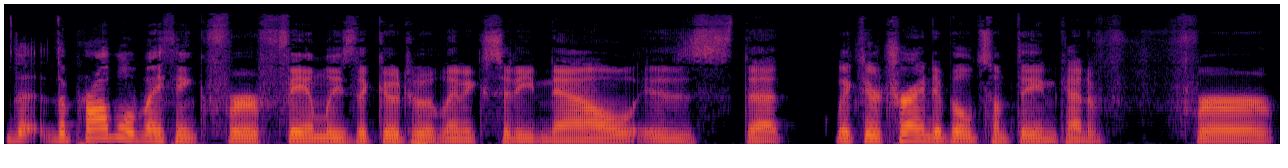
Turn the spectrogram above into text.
The the problem I think for families that go to Atlantic City now is that like they're trying to build something kind of for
